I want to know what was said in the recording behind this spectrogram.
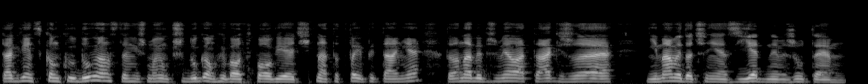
Tak więc konkludując tę już moją przydługą chyba odpowiedź na to twoje pytanie, to ona by brzmiała tak, że nie mamy do czynienia z jednym rzutem,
